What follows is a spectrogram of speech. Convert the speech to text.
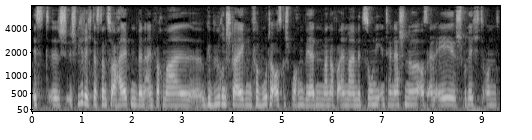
ist äh, schwierig, das dann zu erhalten, wenn einfach mal äh, Gebühren steigen, Verbote ausgesprochen werden, man auf einmal mit Sony International aus LA spricht und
